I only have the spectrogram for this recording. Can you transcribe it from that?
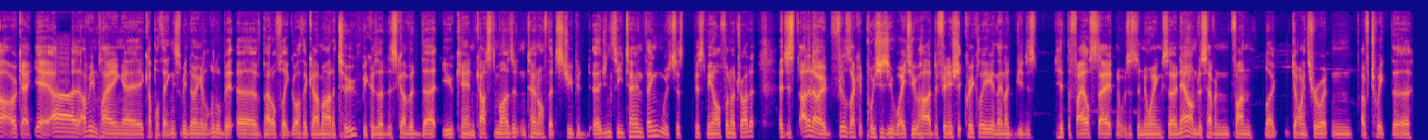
Oh, okay. Yeah, uh, I've been playing a couple things. I've been doing a little bit of Battlefleet Gothic Armada 2 because I discovered that you can customize it and turn off that stupid urgency turn thing, which just pissed me off when I tried it. It just, I don't know, it feels like it pushes you way too hard to finish it quickly, and then you just hit the fail state and it was just annoying. So now I'm just having fun, like going through it, and I've tweaked the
